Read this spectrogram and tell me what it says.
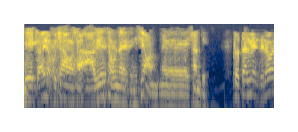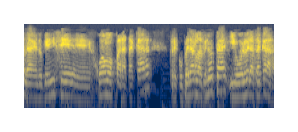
Listo, ahí lo escuchábamos a, a una definición, eh, Santi. Totalmente, ¿no? lo que dice, eh, jugamos para atacar, recuperar la pelota y volver a atacar.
